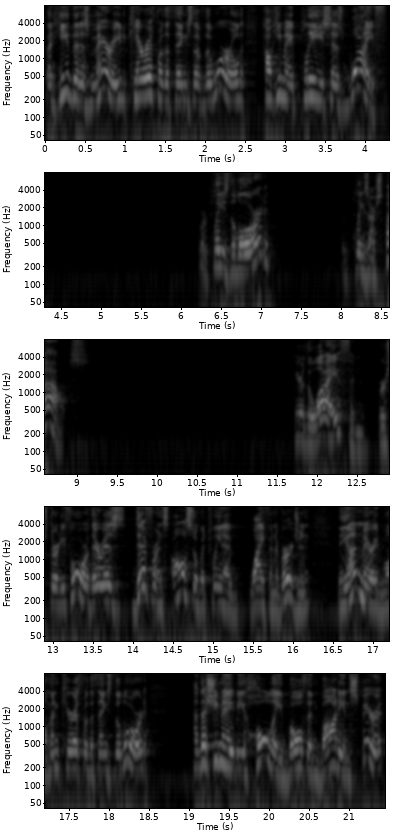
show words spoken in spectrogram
but he that is married careth for the things of the world, how he may please his wife. we're to please the Lord, we're to please our spouse. Here, the wife, in verse 34, there is difference also between a wife and a virgin. The unmarried woman careth for the things of the Lord, that she may be holy both in body and spirit.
